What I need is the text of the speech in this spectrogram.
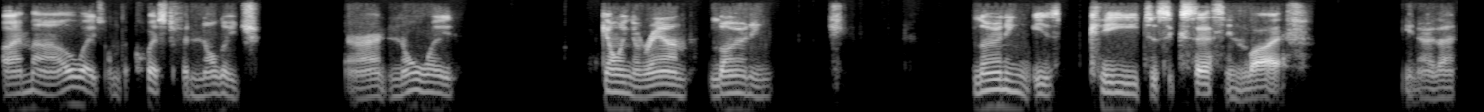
I'm uh, always on the quest for knowledge, and always going around learning. Learning is key to success in life. You know that.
